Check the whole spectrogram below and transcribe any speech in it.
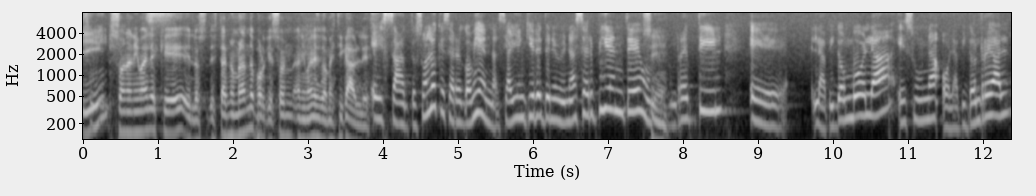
Y ¿sí? son animales que los estás nombrando porque son animales domesticables. Exacto, son los que se recomiendan. Si alguien quiere tener una serpiente, un, Sí. un reptil, eh, la pitón bola es una, o la pitón real,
